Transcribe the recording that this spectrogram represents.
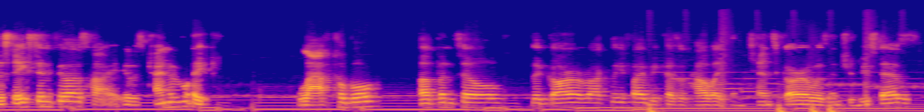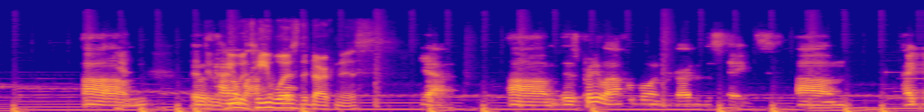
the stakes didn't feel as high. It was kind of like laughable up until the Gaara Rock Lee fight because of how like intense Gaara was introduced as. Um, was Dude, kind he of was he was the darkness. Yeah. Um, it was pretty laughable in regard to the stakes. Um, I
